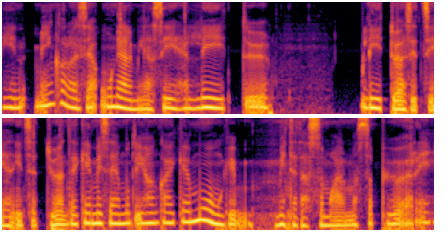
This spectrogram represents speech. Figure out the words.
niin minkälaisia unelmia siihen liittyy, liittyen sitten siihen itse työn tekemiseen, mutta ihan kaikkeen muuhunkin, mitä tässä maailmassa pyörii.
